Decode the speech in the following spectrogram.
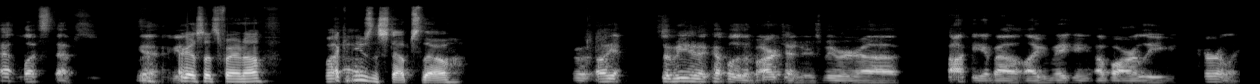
at less steps. Yeah, I guess that's fair enough. I But, could uh, use the steps though. Oh yeah. So me and a couple of the bartenders, we were uh, talking about like making a bar league curling.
